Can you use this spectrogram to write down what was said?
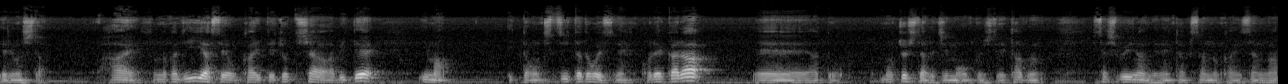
やりました。はい。そんな感じいい汗をかいてちょっとシャワー浴びて今一旦落ち着いたところですね。これから、えー、あともうちょいしたらジムオープンして多分久しぶりなんでねたくさんの会員さんが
